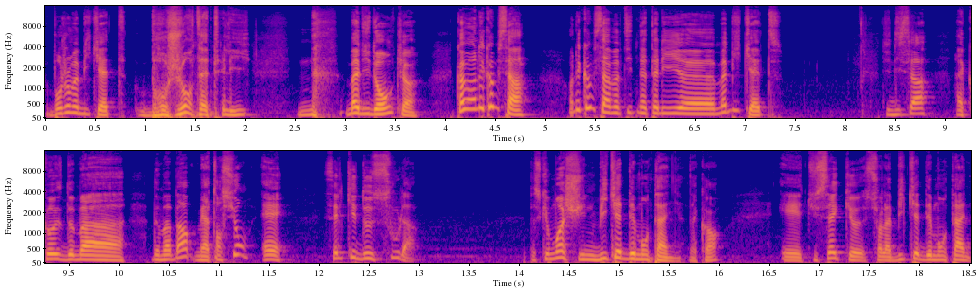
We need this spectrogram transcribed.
Bonjour ma biquette. Bonjour Nathalie. bah dis donc. Comme on est comme ça. On est comme ça, ma petite Nathalie, euh, ma biquette. Tu dis ça à cause de ma, de ma barbe? Mais attention, hé, celle qui est dessous là. Parce que moi, je suis une biquette des montagnes, d'accord? Et tu sais que sur la biquette des montagnes,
